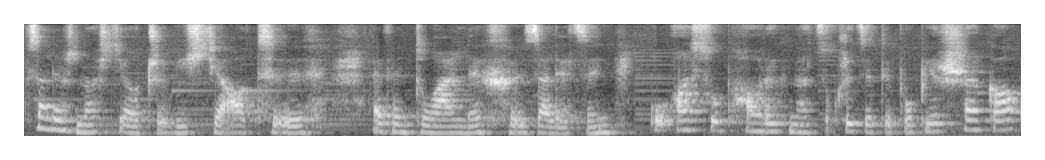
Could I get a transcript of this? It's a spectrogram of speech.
w zależności oczywiście od y, ewentualnych zaleceń. U osób chorych na cukrzycę typu pierwszego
